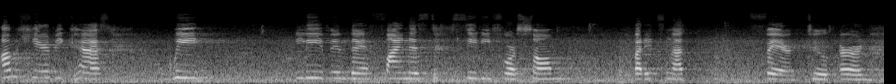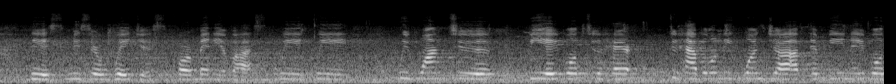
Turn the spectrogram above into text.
I'm here because we live in the finest city for some, but it's not fair to earn these miserable wages for many of us. We, we, we want to be able to have to have only one job and being able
